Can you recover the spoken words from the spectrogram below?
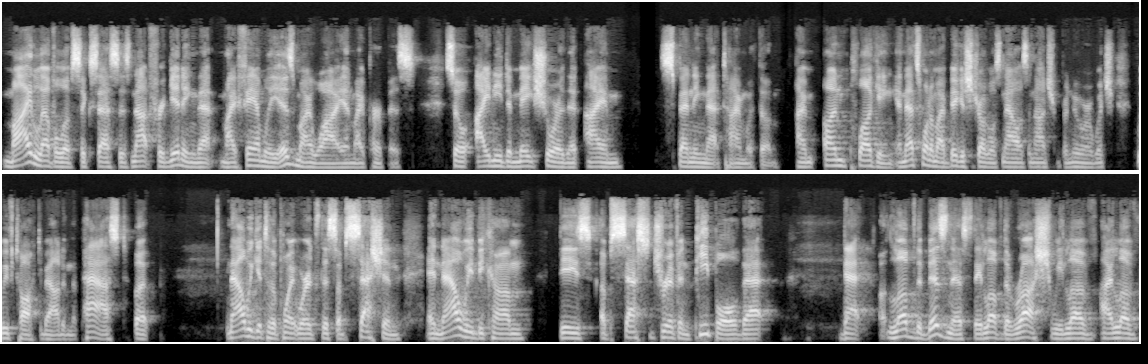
my level of success is not forgetting that my family is my why and my purpose. So I need to make sure that I'm spending that time with them. I'm unplugging. And that's one of my biggest struggles now as an entrepreneur, which we've talked about in the past. But now we get to the point where it's this obsession. And now we become these obsessed driven people that that love the business. They love the rush. We love, I love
